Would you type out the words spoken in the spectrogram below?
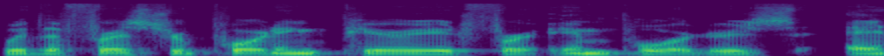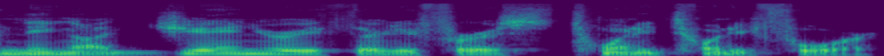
with the first reporting period for importers ending on January 31st, 2024.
